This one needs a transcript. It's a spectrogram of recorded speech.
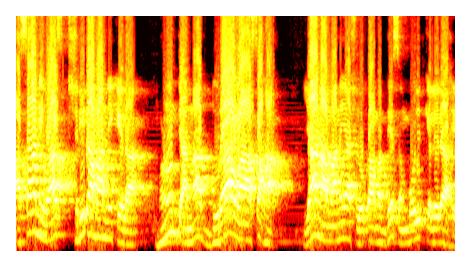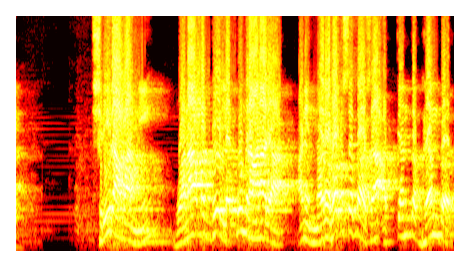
असा निवास श्रीरामांनी केला म्हणून त्यांना दुरावासहा या नामाने या श्लोकामध्ये संबोधित केलेले आहे. श्रीरामांनी वनामध्ये लपून राहणाऱ्या आणि नरभक्षक अशा अत्यंत भयंकर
